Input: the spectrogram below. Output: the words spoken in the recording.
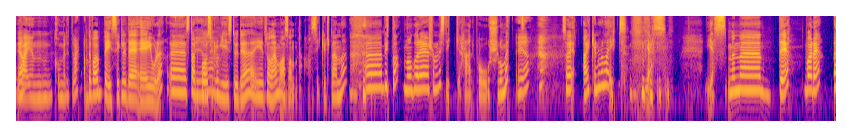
Ja. Veien kommer etter hvert. Da. Det var jo basically det jeg gjorde. Eh, Startet på psykologistudiet i Trondheim. Var sånn, ja, sikkert spennende. Eh, bytta. Nå går jeg journalistikk her på Oslo Met. Ja. Så I, I can relate. Yes. yes. Men eh, det var det.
